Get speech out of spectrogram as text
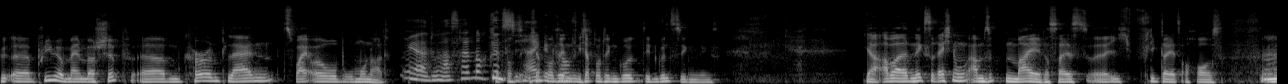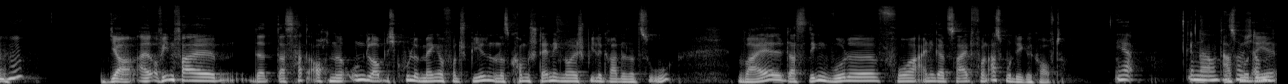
äh, Premium Membership, um, Current Plan 2 Euro pro Monat. Ja, du hast halt noch günstig ich hab noch, eingekauft. Ich habe noch, den, hab noch den, den günstigen Links. Ja, aber nächste Rechnung am 7. Mai, das heißt, ich fliege da jetzt auch raus. Mhm. Ja, auf jeden Fall, das, das hat auch eine unglaublich coole Menge von Spielen und es kommen ständig neue Spiele gerade dazu weil das Ding wurde vor einiger Zeit von Asmodee gekauft. Ja, genau. Das Asmodee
